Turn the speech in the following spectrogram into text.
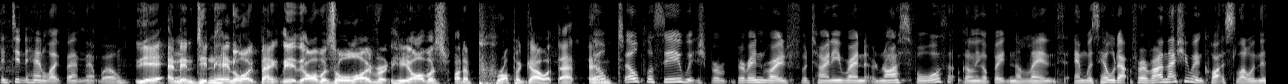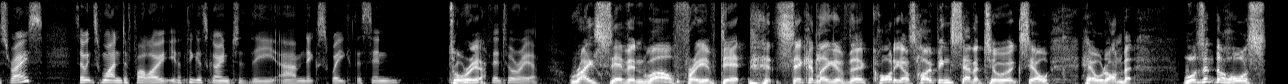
It didn't handle Oakbank that well. Yeah, and then didn't handle Oakbank. I was all over it here. I was I had a proper go at that. Bel, And Bel Plaisir, which Ber- Barend rode for Tony, ran a nice fourth. Only got beaten a length and was held up for a run. They actually went quite slow in this race, so it's one to follow. I think it's going to the um, next week, the Cen- Toria. Centauria. Race seven, well, free of debt. Second leg of the quaddy. I was hoping Savatu XL held on, but wasn't the horse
